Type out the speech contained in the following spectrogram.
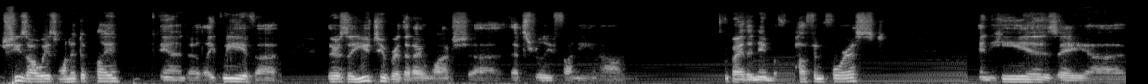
She's always wanted to play, and uh, like we've uh, there's a YouTuber that I watch uh, that's really funny um, by the name of Puffin Forest, and he is a uh,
